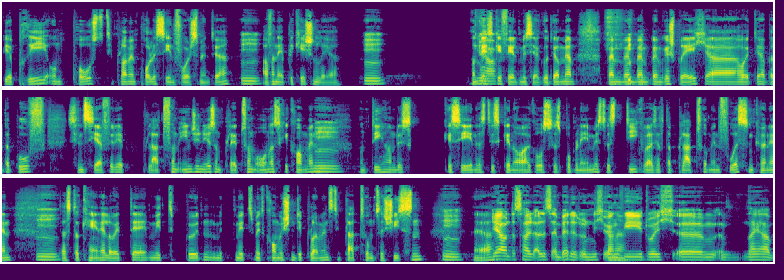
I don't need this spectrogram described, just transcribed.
wie ein Pre- und Post-Deployment Policy Enforcement, ja, mhm. auf einer Application Layer. Mhm. Und ja. das gefällt mir sehr gut. Ja, wir haben beim, beim, beim, beim Gespräch äh, heute bei der Booth sind sehr viele Plattform-Engineers und Plattform-Owners gekommen mhm. und die haben das gesehen, dass das genau ein großes Problem ist, dass die quasi auf der Plattform enforcen können, mhm. dass da keine Leute mit Böden, mit, mit, mit komischen Deployments die Plattform zerschießen. Mhm. Ja. ja, und das halt alles embedded und nicht irgendwie genau. durch, ähm, naja,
